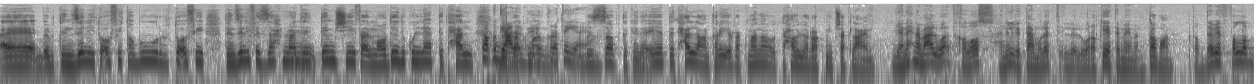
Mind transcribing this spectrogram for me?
آه بتنزلي تقفي طابور تقفي تنزلي في الزحمة مم. تمشي فالمواضيع دي كلها بتتحل تقضي على. البيروقراطية يعني بالظبط كده. هي بتتحل عن طريق الرقمنة والتحول الرقمي بشكل عام يعني إحنا مع الوقت خلاص هنلغي التعاملات ال- الورقية تماما طبعا طب ده بيتطلب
